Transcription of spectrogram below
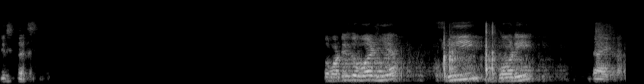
discuss? So what is the word here? Free body diagram.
